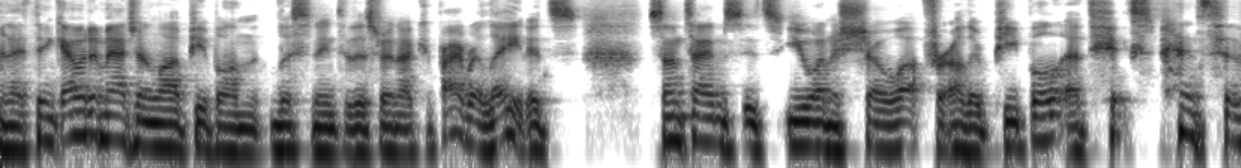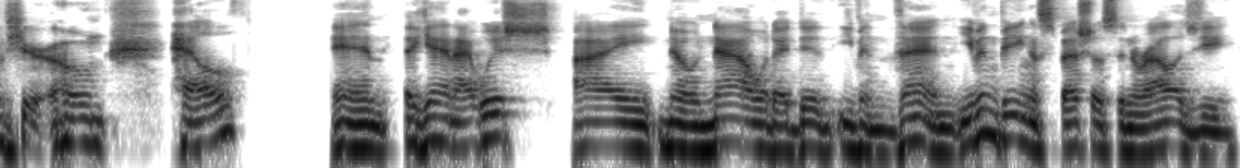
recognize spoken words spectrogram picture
And I think I would imagine a lot of people listening to this right now could probably relate. It's sometimes it's you want to show up for other people at the expense of your own health. And again, I wish I know now what I did even then, even being a specialist in neurology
